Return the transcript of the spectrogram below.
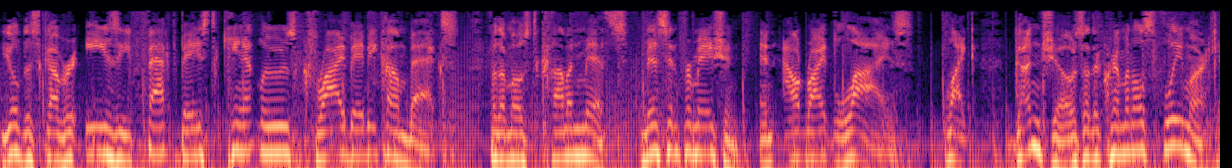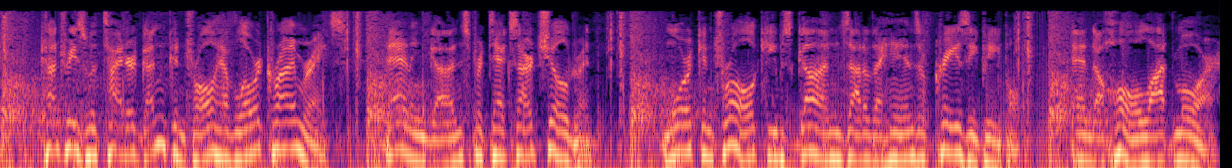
you'll discover easy fact-based can't lose crybaby comebacks for the most common myths, misinformation, and outright lies like gun shows are the criminal's flea market. Countries with tighter gun control have lower crime rates. Banning guns protects our children. More control keeps guns out of the hands of crazy people. And a whole lot more.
